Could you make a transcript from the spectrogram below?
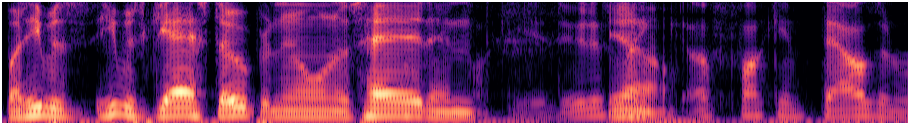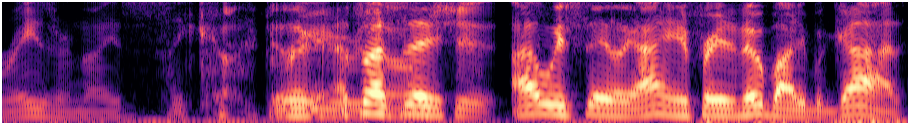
but he was he was gassed open on his head and. Fuck yeah, dude. It's Yeah. like a fucking thousand razor knives. It's like cutting through you That's what I say. Shit. I always say like I ain't afraid of nobody but God.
